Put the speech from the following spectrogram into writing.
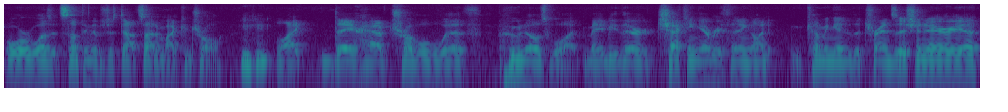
Or was it something that was just outside of my control? Mm-hmm. Like they have trouble with who knows what. Maybe they're checking everything on coming into the transition area.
